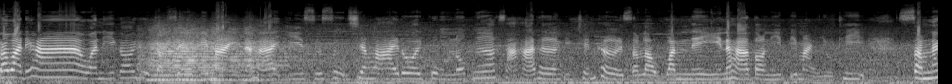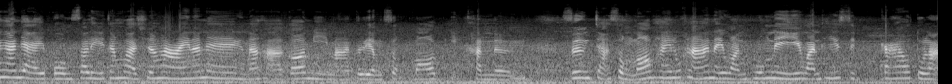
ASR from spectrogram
สวัสดีค่ะ วันนี้ก็อยู่กับเซลล์ปีใหม่นะคะอีซูซูเชียงรายโดยกลุ่มนกเงือกสาขาเทิงอีกเช่นเคยสำหรับวันนี้นะคะ ตอนนี้ปีใหม่อยู่ที่สำนักงานใหญ่โป่งสลีจังหวัดเชียงรายนั่นเองนะคะ ก็มีมาเตรียมส่งมอบอีกคันหนึ่งซึ่งจะส่งมอบให้ลูกค้าในวันพรุ่งนี้วันที่ 19 ตุลา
